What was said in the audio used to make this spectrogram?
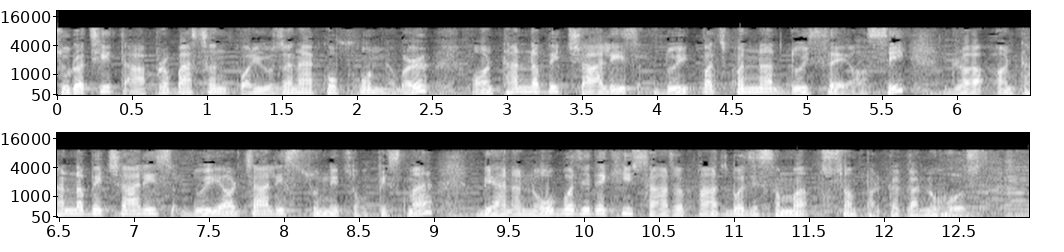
सुरक्षित आप्रवासन परियोजनाको फोन नम्बर अन्ठानब्बे चालिस दुई पचपन्न दुई सय अस्सी र अन्ठानब्बे चालिस दुई अडचालिस शून्य चौतिसमा बिहान नौ बजेदेखि साँझ पाँच बजेसम्म सम्पर्क गर्नुहोस्।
